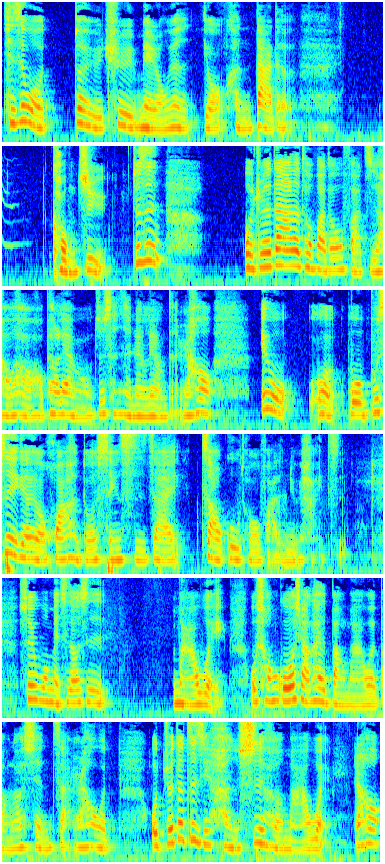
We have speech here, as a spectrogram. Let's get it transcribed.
其实我。对于去美容院有很大的恐惧，就是我觉得大家的头发都发质好好，好漂亮哦，就闪闪亮亮的。然后，因为我我不是一个有花很多心思在照顾头发的女孩子，所以我每次都是马尾。我从国小开始绑马尾，绑到现在，然后我我觉得自己很适合马尾。然后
